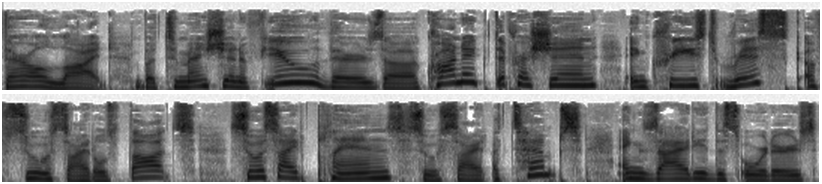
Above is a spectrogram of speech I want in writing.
There are a lot, but to mention a few, there's uh, chronic depression, increased risk of suicidal thoughts, suicide plans, suicide attempts, anxiety disorders,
